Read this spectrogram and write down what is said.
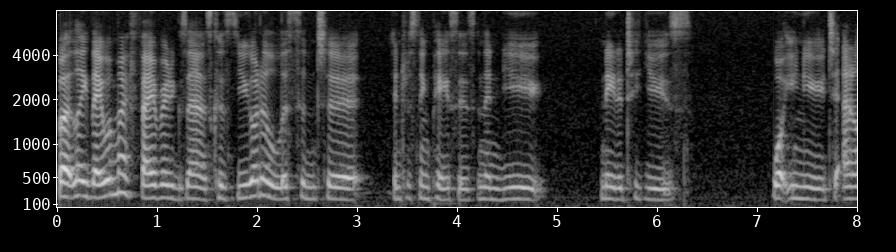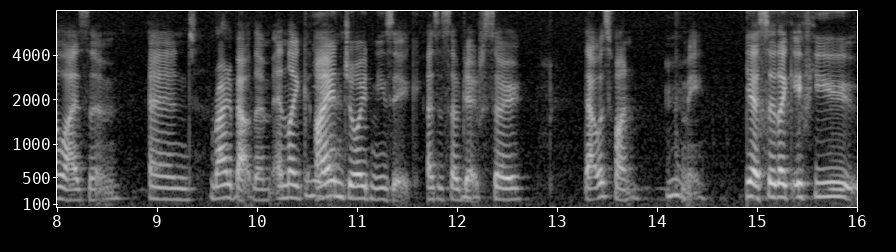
but like they were my favorite exams because you got to listen to interesting pieces and then you needed to use what you knew to analyze them and write about them and like i enjoyed music as a subject so that was fun Mm. for me yeah so like if you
